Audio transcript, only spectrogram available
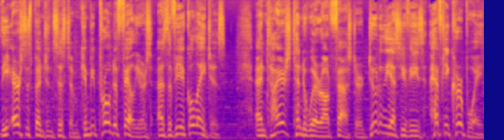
The air suspension system can be prone to failures as the vehicle ages, and tires tend to wear out faster due to the SUV's hefty curb weight.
